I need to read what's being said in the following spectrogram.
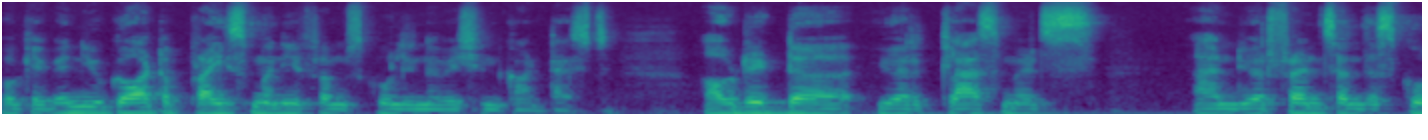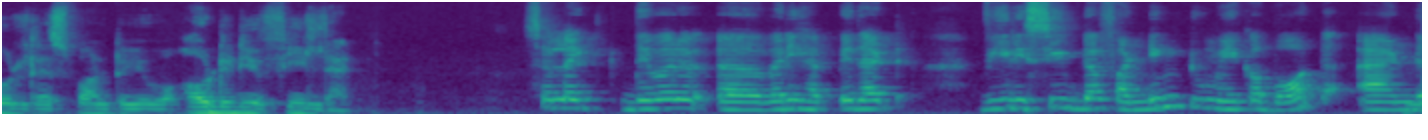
Okay, when you got a prize money from school innovation contest, how did uh, your classmates and your friends and the school respond to you? How did you feel that? so like they were uh, very happy that we received the funding to make a bot and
